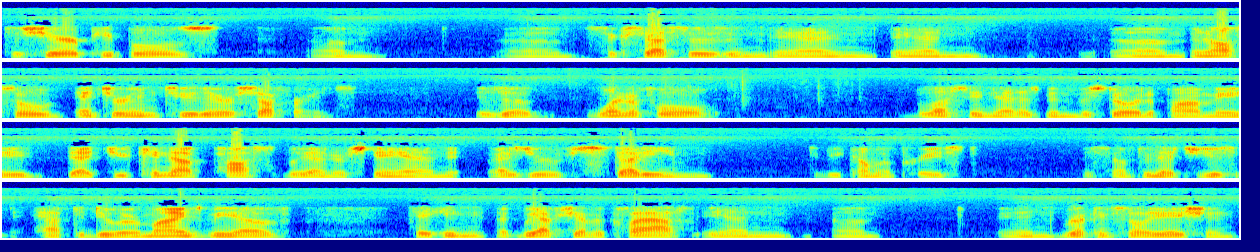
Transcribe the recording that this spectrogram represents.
to share people's um, uh, successes and and and um, and also enter into their sufferings is a wonderful blessing that has been bestowed upon me that you cannot possibly understand as you're studying to become a priest. It's something that you just have to do. It reminds me of taking. We actually have a class in um, in reconciliation,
